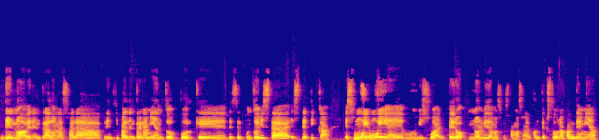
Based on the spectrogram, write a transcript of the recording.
de no haber entrado en la sala principal de entrenamiento porque desde el punto de vista estética es muy, muy, eh, muy visual. Pero no olvidemos que estamos en el contexto de una pandemia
